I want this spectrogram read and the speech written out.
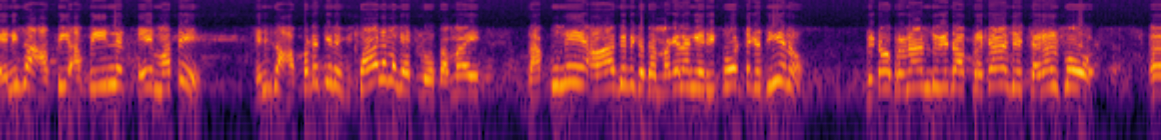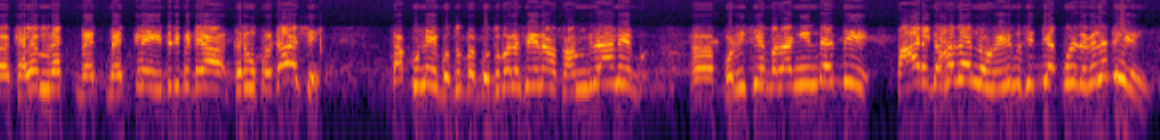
ඒ නිසා අපි අපි ඉන්නේ ඒ මතේ. ඒ නිසා අපිට තියෙන විශාලම ගැටලුව තමයි දකුණේ ආගමික දැන් මගේ ළඟ රිපෝට් එක තියෙනවා. පිටෝ ප්‍රනාන්දුගේ ප්‍රකාශය channel 4 කැලම් මැක්ලේ ඉදිරිපිට කරපු ප්‍රකාශය. දකුණේ බුදු බුදුබල සේනා සංවිධානයේ පොලිසිය බලන් ඉඳද්දී පාරේ ගහගන්නලු එහෙම සිද්ධියක් කොහෙද වෙලා තියෙන්නේ?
